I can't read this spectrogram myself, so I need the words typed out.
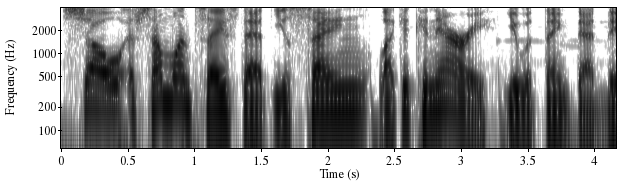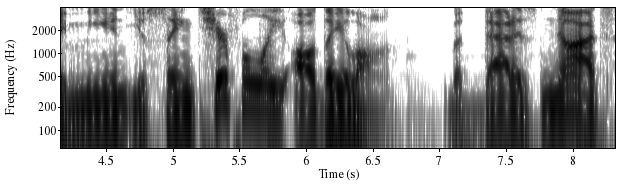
So, if someone says that you sing like a canary, you would think that they mean you sing cheerfully all day long. But that is not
